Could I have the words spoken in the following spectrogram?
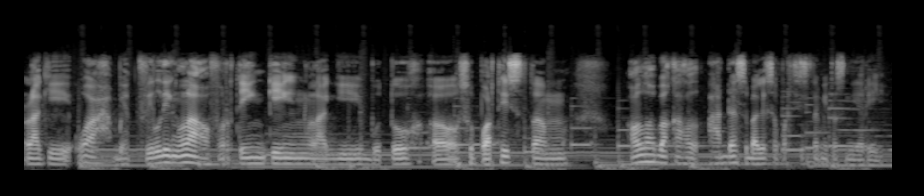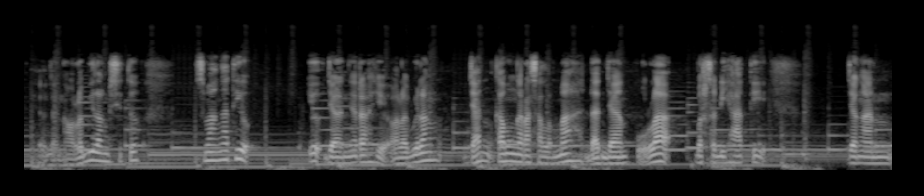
Lagi wah bad feeling lah overthinking lagi butuh uh, support system. Allah bakal ada sebagai support system itu sendiri. Dan Allah bilang di situ semangat yuk yuk jangan nyerah yuk. Allah bilang jangan kamu ngerasa lemah dan jangan pula bersedih hati. Jangan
